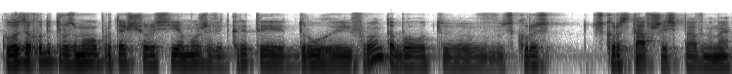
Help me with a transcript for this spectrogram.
Коли заходить розмова про те, що Росія може відкрити другий фронт, або от е, скориставшись певними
